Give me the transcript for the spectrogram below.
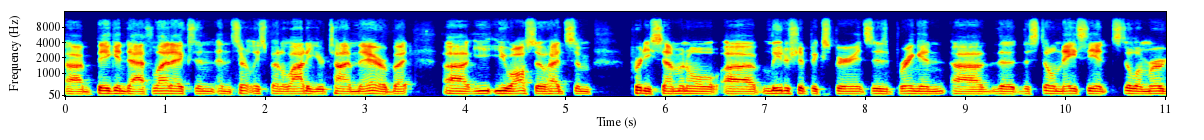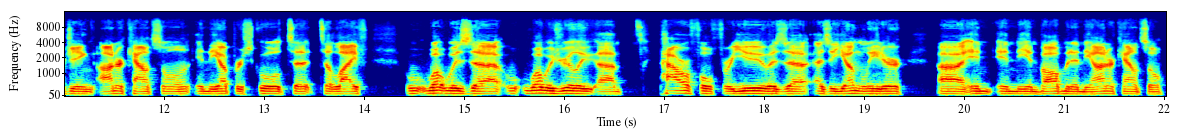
uh, big into athletics and, and certainly spent a lot of your time there, but uh, you, you also had some pretty seminal uh, leadership experiences, bringing uh, the the still nascent, still emerging honor council in the upper school to to life. What was uh, what was really uh, powerful for you as a as a young leader in in the involvement in the honor council?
